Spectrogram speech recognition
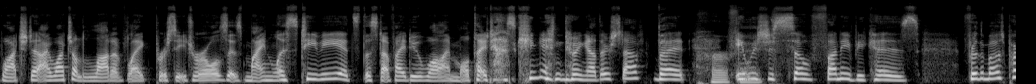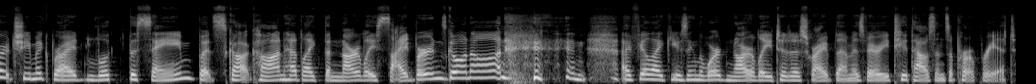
watched it. I watch a lot of like procedurals as mindless TV. It's the stuff I do while I'm multitasking and doing other stuff. But it was just so funny because for the most part, Chi McBride looked the same, but Scott Caan had like the gnarly sideburns going on. and I feel like using the word gnarly to describe them is very 2000s appropriate.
